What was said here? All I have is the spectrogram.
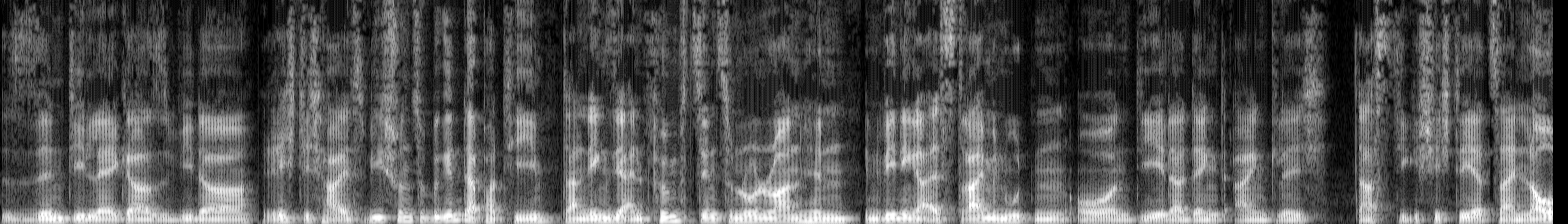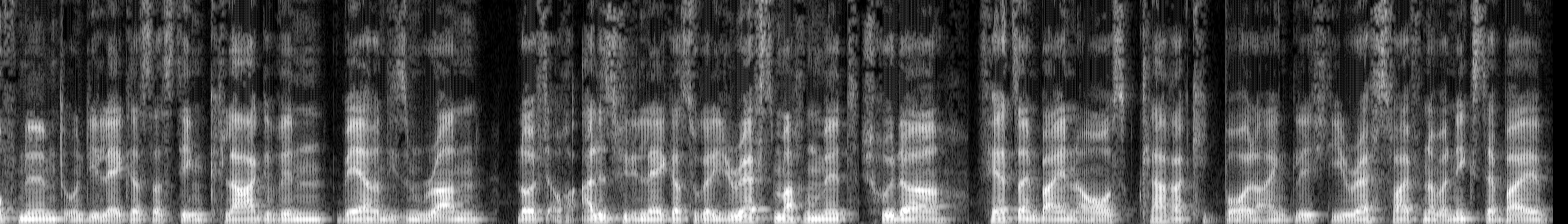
sind die Lakers wieder richtig heiß, wie schon zu Beginn der Partie. Dann legen sie einen 15 zu 0 Run hin in weniger als drei Minuten und jeder denkt eigentlich, dass die Geschichte jetzt seinen Lauf nimmt und die Lakers das Ding klar gewinnen. Während diesem Run läuft auch alles für die Lakers, sogar die Refs machen mit. Schröder fährt sein Bein aus, klarer Kickball eigentlich. Die Refs pfeifen aber nichts dabei.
